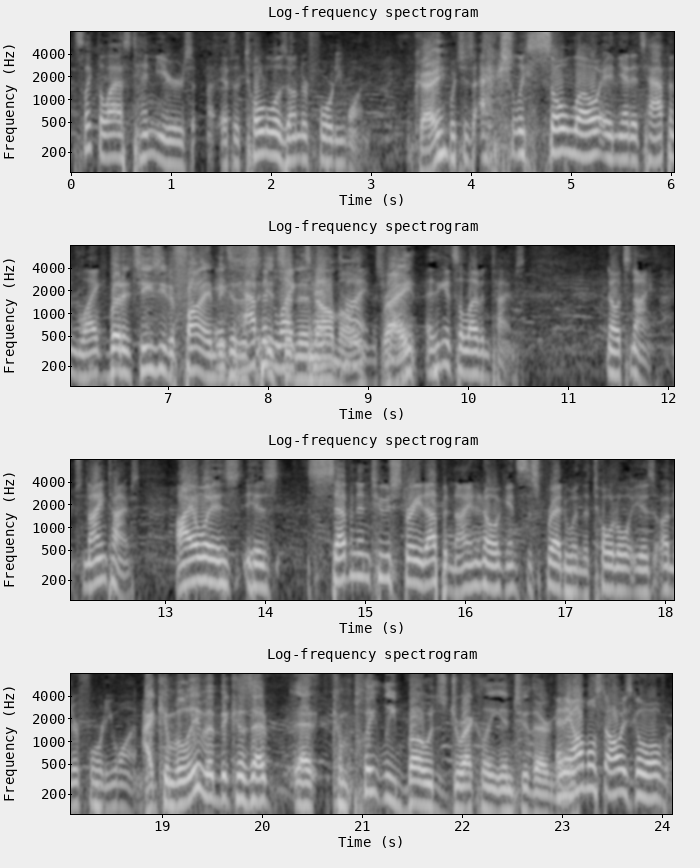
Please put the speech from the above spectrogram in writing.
it's like the last 10 years uh, if the total is under 41 Okay. which is actually so low and yet it's happened like But it's easy to find because it's, happened it's like an 10 anomaly, times right? i think it's 11 times. No it's 9 it's 9 times. Iowa is, is 7 and 2 straight up and 9 and 0 against the spread when the total is under 41 I can believe it because that that completely bodes directly into their game. and they almost always go over.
